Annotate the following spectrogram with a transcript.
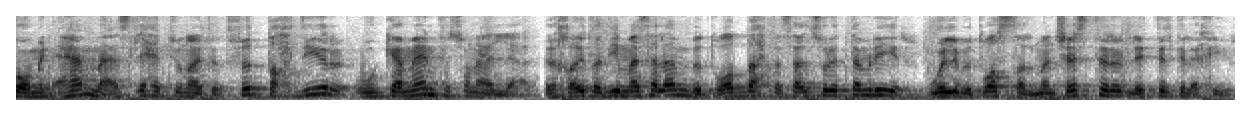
هو من أهم أسلحة يونايتد في التحضير وكمان في صنع اللعب. الخريطة دي مثلا بتوضح تسلسل التمرير واللي بتوصل مانشستر للثلث الأخير.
